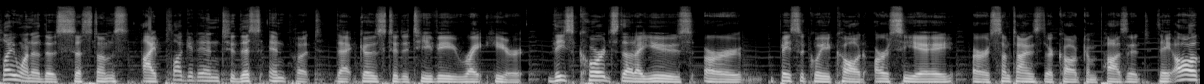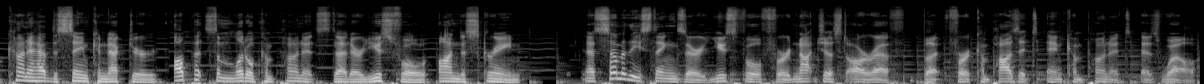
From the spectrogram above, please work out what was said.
play one of those systems, I plug it into this input that goes to the TV right here. These cords that I use are basically called RCA, or sometimes they're called composite. They all kind of have the same connector. I'll put some little components that are useful on the screen. Now some of these things are useful for not just RF, but for composite and component as well.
